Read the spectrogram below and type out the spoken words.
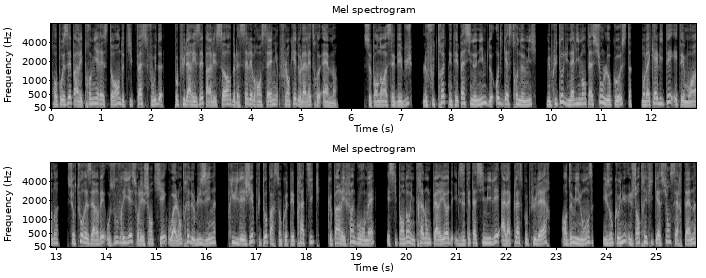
proposé par les premiers restaurants de type fast-food popularisés par l'essor de la célèbre enseigne flanquée de la lettre M. Cependant, à ses débuts, le food truck n'était pas synonyme de haute gastronomie, mais plutôt d'une alimentation low cost, dont la qualité était moindre, surtout réservée aux ouvriers sur les chantiers ou à l'entrée de l'usine, privilégiée plutôt par son côté pratique que par les fins gourmets, et si pendant une très longue période ils étaient assimilés à la classe populaire, en 2011, ils ont connu une gentrification certaine,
